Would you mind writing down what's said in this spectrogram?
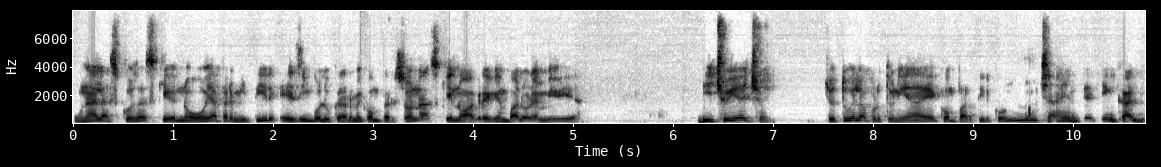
una de las cosas que no voy a permitir es involucrarme con personas que no agreguen valor en mi vida. Dicho y hecho, yo tuve la oportunidad de compartir con mucha gente aquí en Cali.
